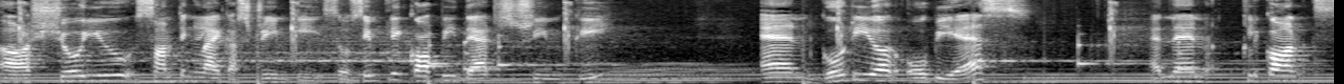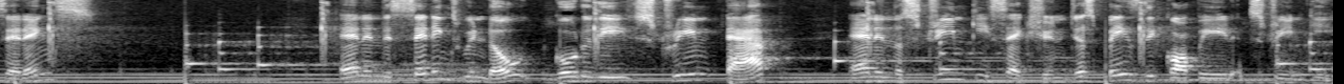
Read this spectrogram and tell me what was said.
uh, show you something like a stream key so simply copy that stream key and go to your OBS and then click on settings and in the settings window go to the stream tab and in the stream key section just paste the copied stream key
